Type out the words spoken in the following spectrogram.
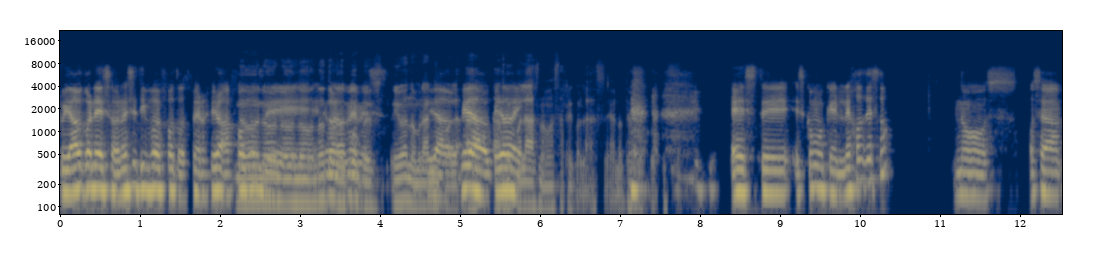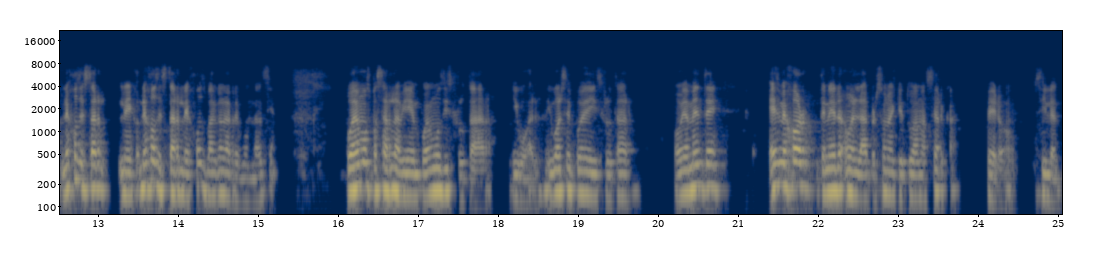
cuidado con eso, no ese tipo de fotos. Me refiero a fotos no, no, de. No, no, no te preocupes. Iba a nombrar cuidado, Nicolás, cuidado, a, cuidado a Nicolás nomás, a Nicolás. Ya, no te preocupes. Este, es como que lejos de eso, nos. O sea, lejos de estar lejos de estar lejos, valga la redundancia, podemos pasarla bien, podemos disfrutar igual. Igual se puede disfrutar. Obviamente, es mejor tener a la persona que tú amas cerca, pero si la,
